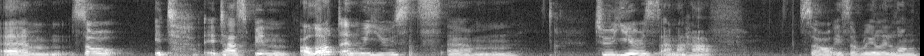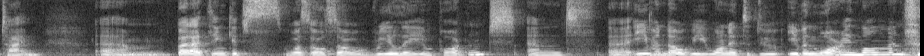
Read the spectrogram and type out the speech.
Um, so it, it has been a lot, and we used um, two years and a half so it's a really long time. Um, but I think it was also really important. And uh, even though we wanted to do even more involvement,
